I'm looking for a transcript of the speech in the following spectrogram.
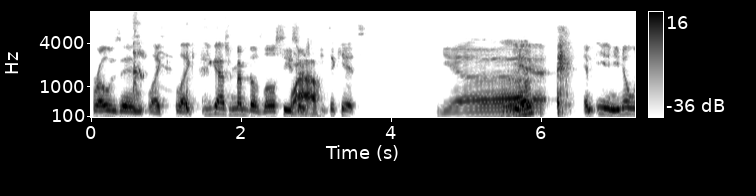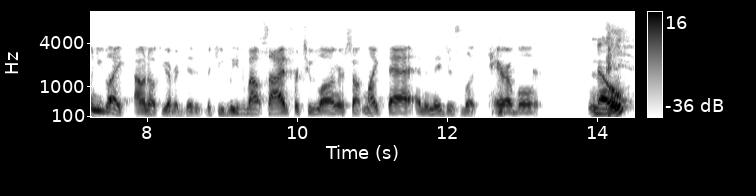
frozen. Like like you guys remember those Little Caesars Wow. pizza kits? Yeah. Yeah. And Ian, you know when you like, I don't know if you ever did this, but you leave them outside for too long or something like that, and then they just look terrible. No.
